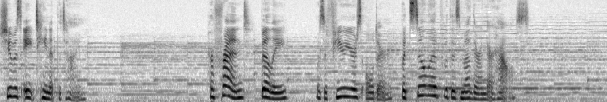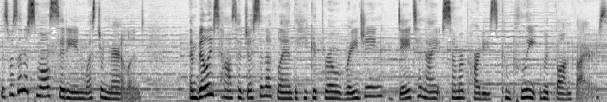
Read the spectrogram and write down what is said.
She was 18 at the time. Her friend, Billy, was a few years older, but still lived with his mother in their house. This was in a small city in western Maryland, and Billy's house had just enough land that he could throw raging, day to night summer parties complete with bonfires.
